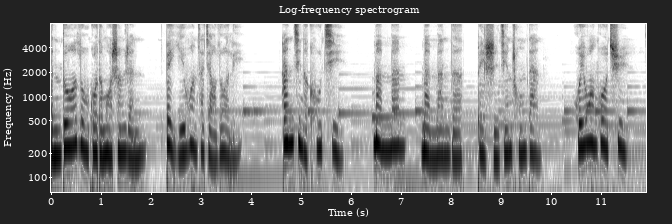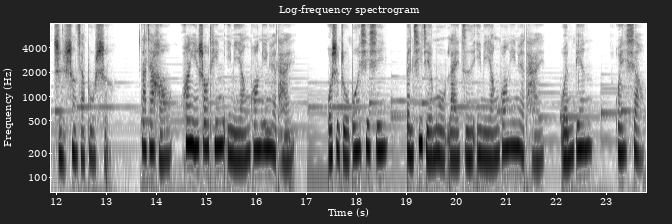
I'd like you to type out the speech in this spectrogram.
很多路过的陌生人被遗忘在角落里，安静的哭泣，慢慢慢慢的被时间冲淡。回望过去，只剩下不舍。大家好，欢迎收听一米阳光音乐台，我是主播西西。本期节目来自一米阳光音乐台，文编微笑。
